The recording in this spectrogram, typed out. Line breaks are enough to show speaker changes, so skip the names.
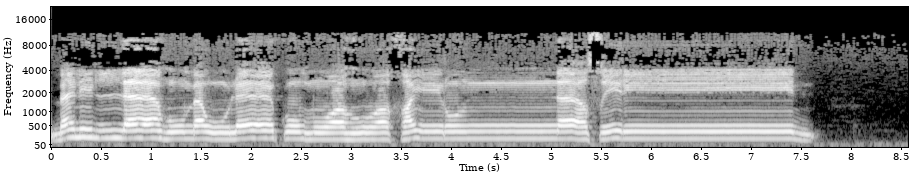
بل الله مولاكم وهو خير الناصرين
